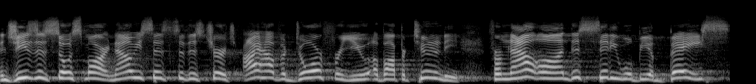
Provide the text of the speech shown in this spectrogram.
And Jesus is so smart. Now he says to this church, I have a door for you of opportunity. From now on, this city will be a base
